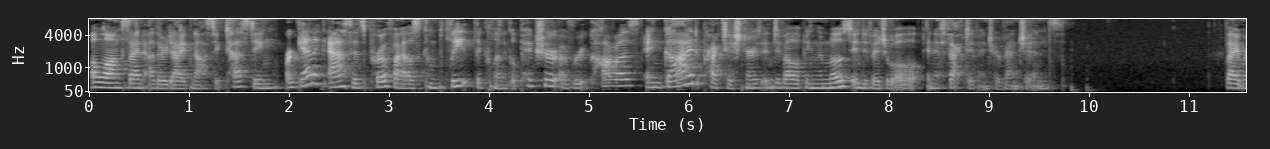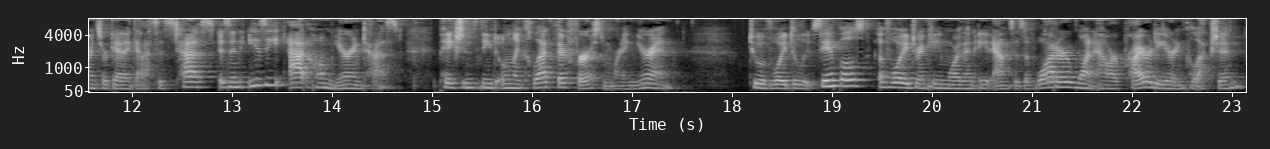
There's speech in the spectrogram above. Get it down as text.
Alongside other diagnostic testing, organic acids profiles complete the clinical picture of root cause and guide practitioners in developing the most individual and effective interventions. Vibrant's Organic Acids test is an easy at home urine test. Patients need only collect their first morning urine. To avoid dilute samples, avoid drinking more than 8 ounces of water one hour prior to urine collection.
